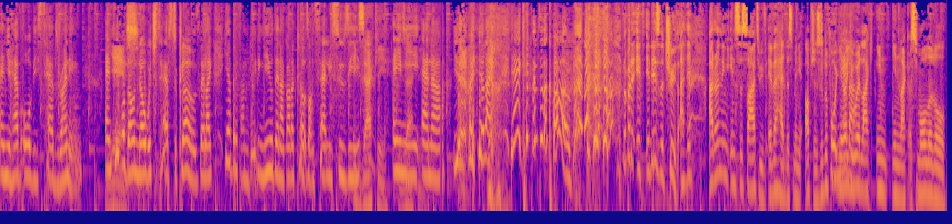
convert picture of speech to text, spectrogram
and you have all these tabs running and people don't know which tabs to close. They're like, yeah, but if I'm dating you, then I gotta close on Sally, Susie, Exactly. Amy, exactly. Anna. Uh, you know, you're like, yeah, kick them to the curb. No, but it, it is the truth. I think I don't think in society we've ever had this many options. Because before, you know, you were like in in like a small little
